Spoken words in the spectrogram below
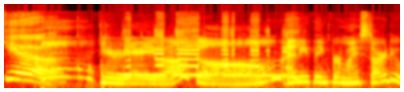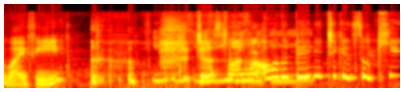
you. You're very welcome. Anything for my Stardew wifey. Just one more. Oh, the baby chicken's so cute.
